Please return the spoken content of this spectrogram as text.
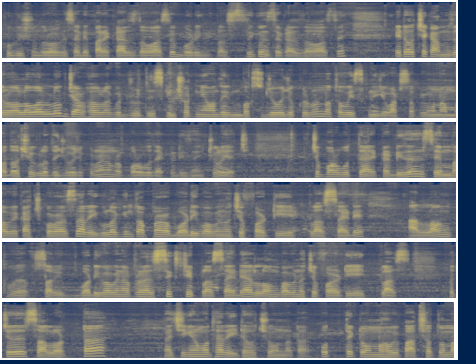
খুবই সুন্দরভাবে সাইডে পারে কাজ দেওয়া আছে বোর্ডিং প্লাস সিকোয়েন্সের কাজ দেওয়া আছে। এটা হচ্ছে কামিজের অল ওভার লুক যার ভালো লাগবে দ্রুত স্ক্রিনশট নিয়ে আমাদের ইনবক্সে যোগাযোগ করবেন, অথবা স্ক্রিনে যে হোয়াটসঅ্যাপ এবং নাম্বার দেওয়া আছে, ওগুলোতে যোগাযোগ করবেন। আমরা পরবর্তী একটা ডিজাইন চলে যাচ্ছি। হচ্ছে পরবর্তী আরেকটা ডিজাইন সেমভাবে কাজ করা আছে। আর এগুলো কিন্তু আপনারা বডি পাবেন হচ্ছে ফর্টি এইট প্লাস সাইডে আর লং সরি বডি পাবেন আপনারা সিক্সটি প্লাস সাইডে আর লং পাবেন হচ্ছে ফর্টি এইট প্লাস হচ্ছে সালোয়ারটা ম্যাচিংয়ের মধ্যে আর এইটা হচ্ছে অন্যটা প্রত্যেকটা অন্য হবে পাঁচ সাত অন্য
